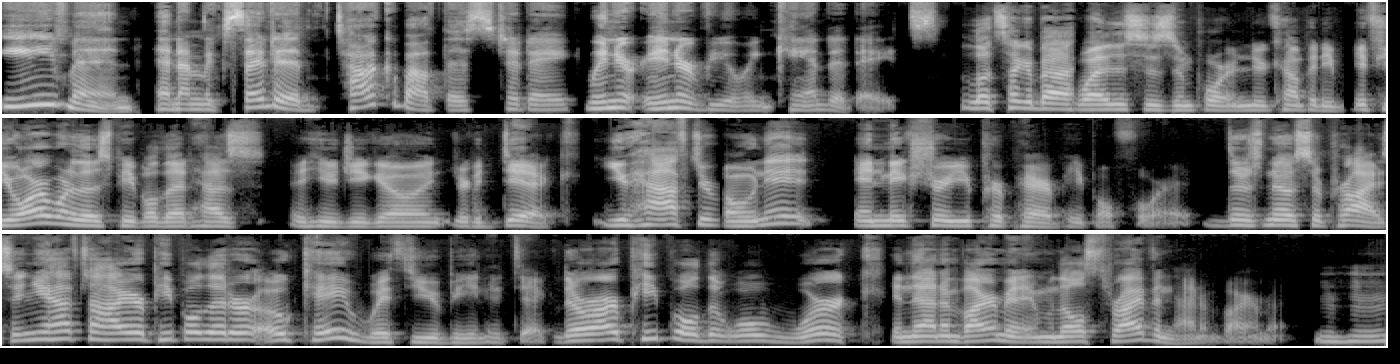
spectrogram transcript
even, and I'm excited to talk about this today when you're interviewing candidates. Let's talk about why this is important to company. If you are one of those people that has a huge ego and you're a dick, you have to own it and make sure you prepare people for it. There's no surprise. And you have to hire people that are okay with you being a dick. There are people that will work in that environment and they'll thrive in that environment. Mm-hmm.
